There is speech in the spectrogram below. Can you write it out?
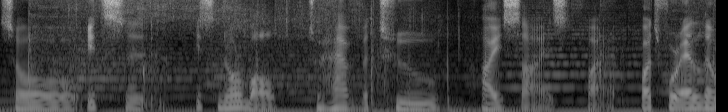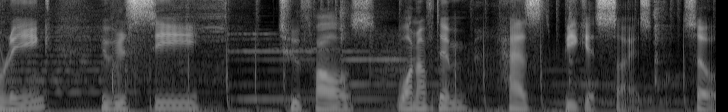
so it's uh, it's normal to have a two high size file. But for elden ring you will see two files. One of them has biggest size. So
